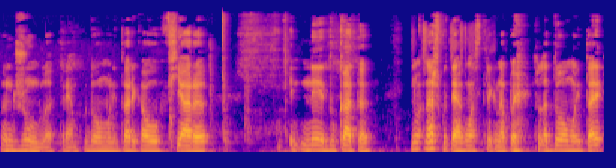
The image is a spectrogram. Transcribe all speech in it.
în junglă trăiam cu două monitoare, ca o fiară needucată. Nu, n-aș putea acum să trec înapoi la două monitoare,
